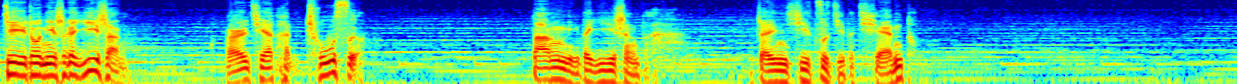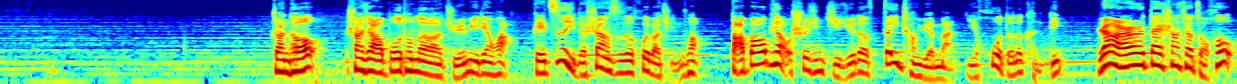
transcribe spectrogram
记住，你是个医生，而且很出色。当你的医生吧，珍惜自己的前途。”转头，上校拨通了绝密电话，给自己的上司汇报情况，打包票，事情解决的非常圆满，也获得了肯定。然而，待上校走后，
